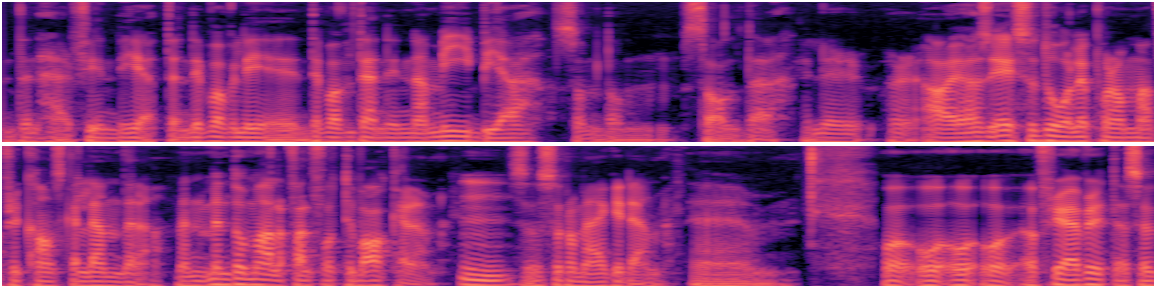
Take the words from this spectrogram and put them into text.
den här fyndigheten. Det var, väl, i- det var väl den i Namibia som de sålde. Eller, ja, jag är så dålig på de afrikanska länderna. Men, men de har i alla fall fått tillbaka den. Mm. Så, så de äger den. Och, och, och, och för övrigt, alltså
